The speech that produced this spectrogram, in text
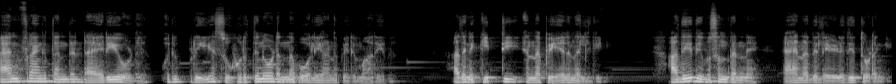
ആൻ ഫ്രാങ്ക് തന്റെ ഡയറിയോട് ഒരു പ്രിയ സുഹൃത്തിനോടെന്ന പോലെയാണ് പെരുമാറിയത്. അതിന് കിറ്റി എന്ന പേര് നൽകി. അതേ ദിവസം തന്നെ ആൻ അതിൽ എഴുതി തുടങ്ങി.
